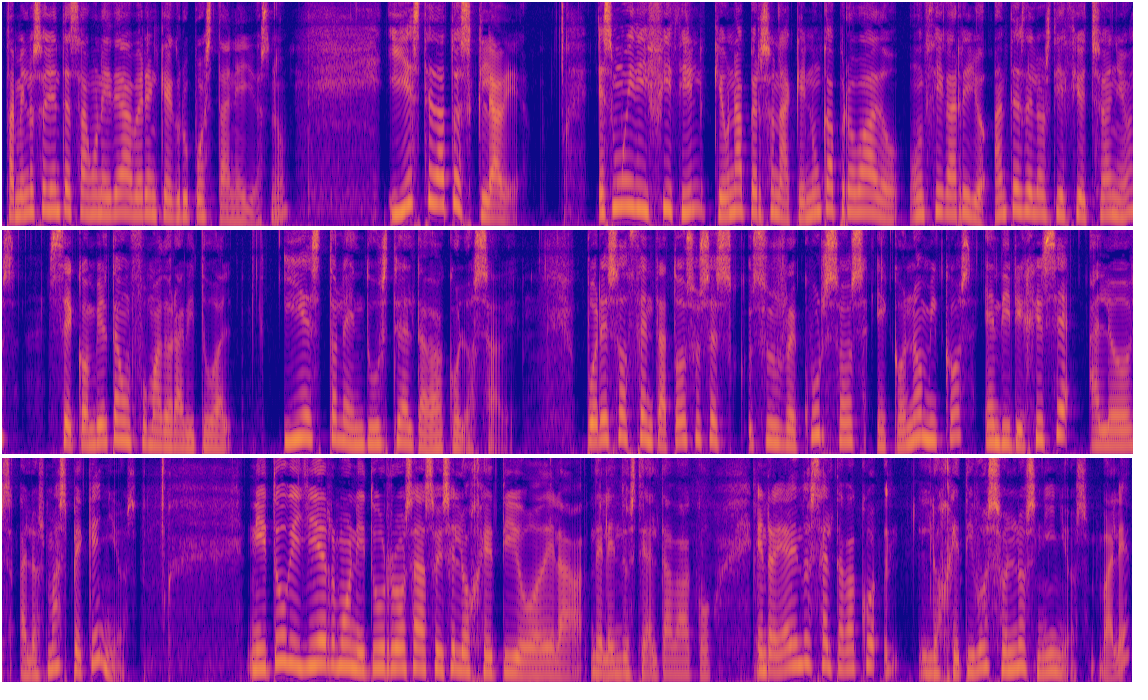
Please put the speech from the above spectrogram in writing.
también los oyentes hagan una idea de ver en qué grupo están ellos. ¿no? Y este dato es clave. Es muy difícil que una persona que nunca ha probado un cigarrillo antes de los 18 años se convierta en un fumador habitual. Y esto la industria del tabaco lo sabe. Por eso centra todos sus, recursos económicos en dirigirse a los, a los más pequeños. Ni tú, Guillermo, ni tú, Rosa, sois el objetivo de la, industria del tabaco. En realidad, la industria del tabaco, el objetivo son los niños, ¿vale?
